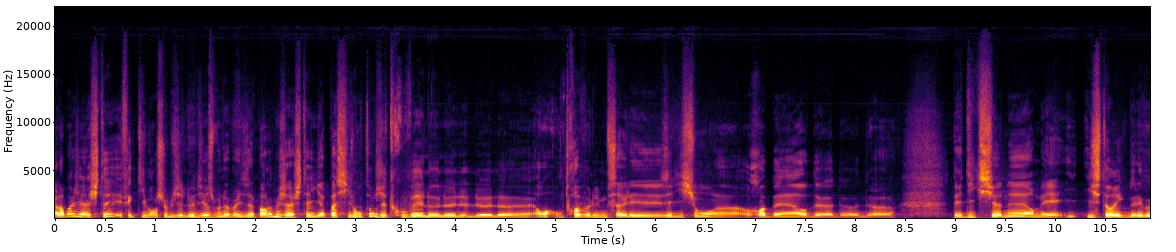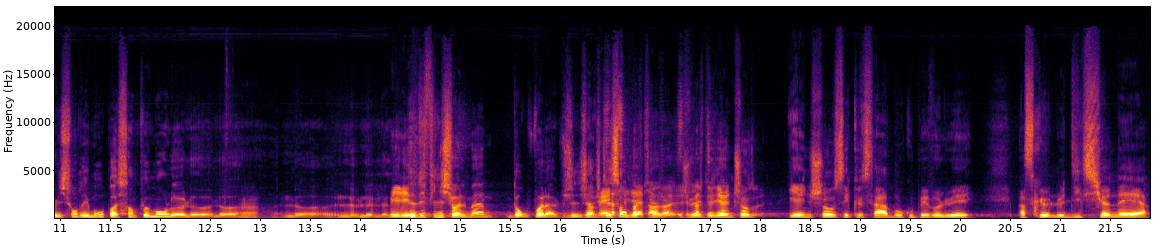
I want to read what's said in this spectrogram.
Alors moi j'ai acheté, effectivement, je suis obligé de le dire, je me monopolise la parole, mais j'ai acheté il n'y a pas si longtemps, j'ai trouvé le, le- le- le- en, en trois volumes, vous savez, les éditions euh, Robert de, de- de- des dictionnaires, mais hi- historiques de l'évolution des mots, pas simplement le, le- le- Ah. le- le- le- Mais la les- définition elle-même. Donc voilà, j'ai acheté mais Sylvia, papier. attends, je vais te dire une chose. Il y a une chose, c'est que ça a beaucoup évolué. Parce que le dictionnaire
